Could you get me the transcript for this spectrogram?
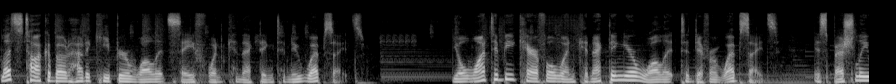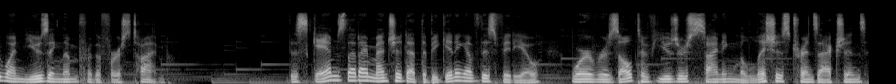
let's talk about how to keep your wallet safe when connecting to new websites. You'll want to be careful when connecting your wallet to different websites, especially when using them for the first time. The scams that I mentioned at the beginning of this video were a result of users signing malicious transactions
